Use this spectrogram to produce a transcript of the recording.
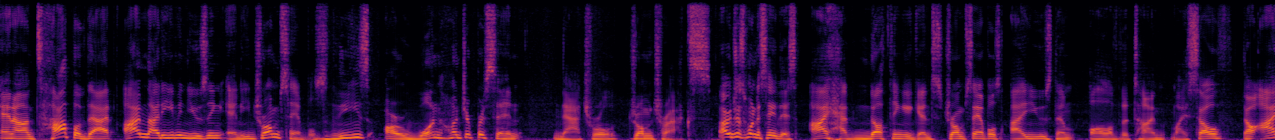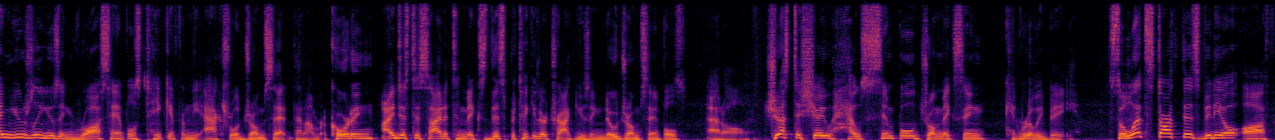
And on top of that, I'm not even using any drum samples. These are 100% natural drum tracks. I just want to say this, I have nothing against drum samples. I use them all of the time myself. Now I'm usually using raw samples taken from the actual drum set that I'm recording. I just decided to mix this particular track using no drum samples at all, just to show you how simple drum mixing can really be. So let's start this video off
